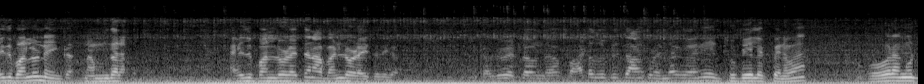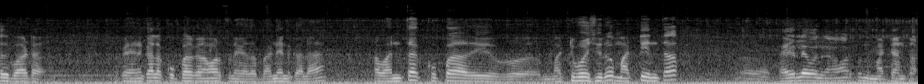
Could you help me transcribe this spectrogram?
ఐదు బండ్లు ఉన్నాయి ఇంకా నా ముందర. ఐదు బండ్లు లోడ్ అయితే నా బండి లోడ్ అవుతుంది ఇక. ఇంకా ఎట్లా ఉందో? బాట చూపిద్దాం అనుకున్నా కానీ చూపించలేకపోయినావా ఘోరంగా ఉంటుంది బాట. అక్కడ వెనకాల కుప్పలు కనబడుతున్నాయి కదా బండి వెనకాల. అవంతా కుప్ప అది మట్టి పోసిరు మట్టి ఎంత? టైర్ లెవెల్ కనబడుతుంది మట్టి అంతా.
